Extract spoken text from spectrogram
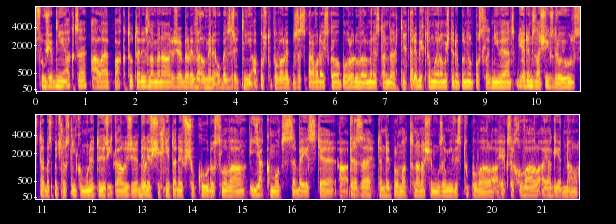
služební akce, ale pak to tedy znamená, že byli velmi neobezřetní a postupovali ze spravodajského pohledu velmi nestandardně. Tady bych k tomu jenom ještě doplnil poslední věc. Jeden z našich zdrojů z té bezpečnostní komunity říkal, že byli všichni tady v šoku doslova, jak moc sebejistě a drze ten diplomat na našem území vystupoval a jak se choval a jak jednal.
